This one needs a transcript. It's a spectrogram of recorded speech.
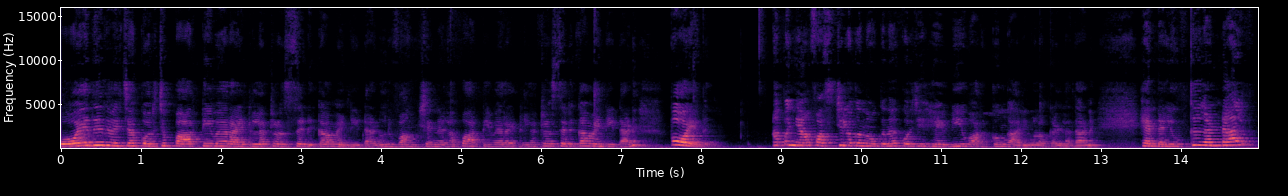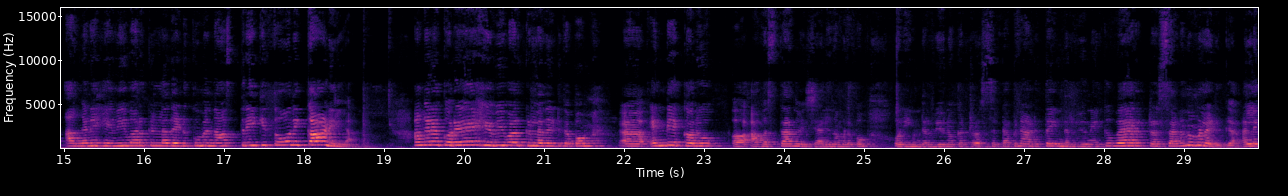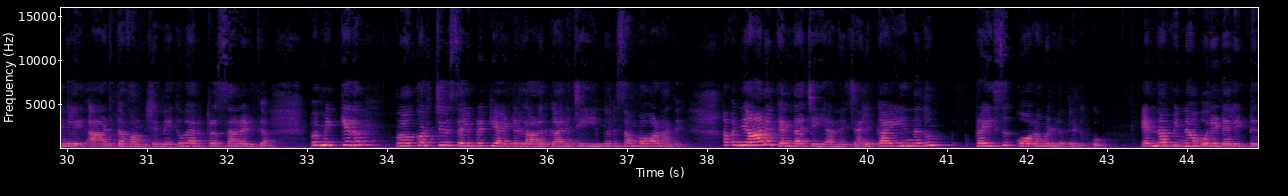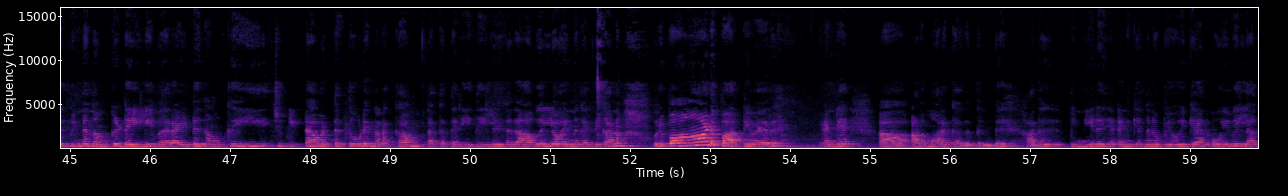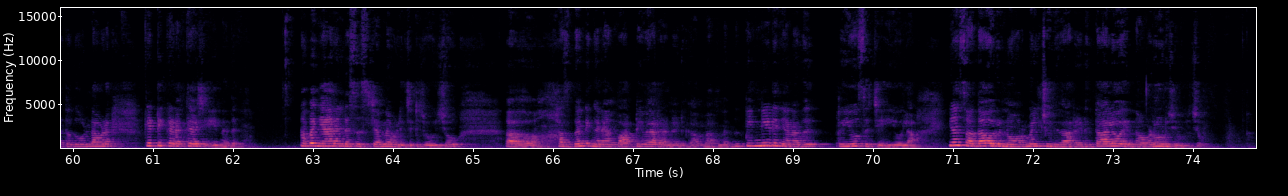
പോയത് എന്ന് വെച്ചാൽ കുറച്ച് പാർട്ടി വെയർ ആയിട്ടുള്ള ഡ്രസ്സ് എടുക്കാൻ വേണ്ടിയിട്ടാണ്. ഒരു ഫംഗ്ഷനുള്ള പാർട്ടി വെയർ ആയിട്ടുള്ള ഡ്രസ്സ് എടുക്കാൻ വേണ്ടിയിട്ടാണ് പോയത്. അപ്പൊ ഞാൻ ഫസ്റ്റിലൊക്കെ നോക്കുന്നത് കുറച്ച് ഹെവി വർക്കും കാര്യങ്ങളൊക്കെ ഉള്ളതാണ്. എന്റെ ലുക്ക് കണ്ടാൽ അങ്ങനെ ഹെവി വർക്ക് ഉള്ളത് എടുക്കുമെന്ന് ആ സ്ത്രീക്ക് തോന്നി കാണില്ല. അങ്ങനെ കുറെ ഹെവി വർക്ക് ഉള്ളത് എടുത്തപ്പം എന്റെയൊക്കെ ഒരു അവസ്ഥ എന്ന് വെച്ചാൽ നമ്മളിപ്പം ഒരു ഇന്റർവ്യൂവിനൊക്കെ ഡ്രസ്സ് ഇട്ടാൽ പിന്നെ അടുത്ത ഇന്റർവ്യൂവിനേക്ക് വേറെ ഡ്രസ്സാണ് നമ്മൾ എടുക്കുക. അല്ലെങ്കിൽ അടുത്ത ഫംഗ്ഷനിലേക്ക് വേറെ ഡ്രസ്സാണ് എടുക്കുക. അപ്പൊ മിക്കതും കുറച്ചൊരു സെലിബ്രിറ്റി ആയിട്ടുള്ള ആൾക്കാർ ചെയ്യുന്ന ഒരു സംഭവമാണ് അത്. അപ്പൊ ഞാനൊക്കെ എന്താ ചെയ്യാന്ന് വെച്ചാൽ കഴിയുന്നതും പ്രൈസ് കുറവുള്ളത് എടുക്കും. എന്നാ പിന്നെ ഒരു ഒരിടലിട്ട് പിന്നെ നമുക്ക് ഡെയിലി വെയർ ആയിട്ട് നമുക്ക് ഈ ചു- ഇട്ടാവട്ടത്തൂടെ നടക്കാൻ തക്കത്ത രീതിയിലുള്ളതാവുമല്ലോ എന്ന് കരുതി. കാരണം ഒരുപാട് പാർട്ടി വെയർ എന്റെ അളമാറക്കകത്തുണ്ട് അത് പിന്നീട് എനിക്കങ്ങനെ ഉപയോഗിക്കാൻ ഒഴിവില്ലാത്തത് കൊണ്ട് അവിടെ കെട്ടിക്കിടക്കുക ചെയ്യുന്നത്. അപ്പം ഞാൻ എന്റെ സിസ്റ്ററിനെ വിളിച്ചിട്ട് ചോദിച്ചു ഹസ്ബൻഡ് ഇങ്ങനെ പാർട്ടി വെയർ ആണ് എടുക്കാൻ പറഞ്ഞത്. പിന്നീട് ഞാനത് റിയൂസ് ചെയ്യൂല. ഞാൻ സദാ ഒരു നോർമൽ ചുരിദാർ എടുത്താലോ എന്ന് അവളോട് ചോദിച്ചു.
